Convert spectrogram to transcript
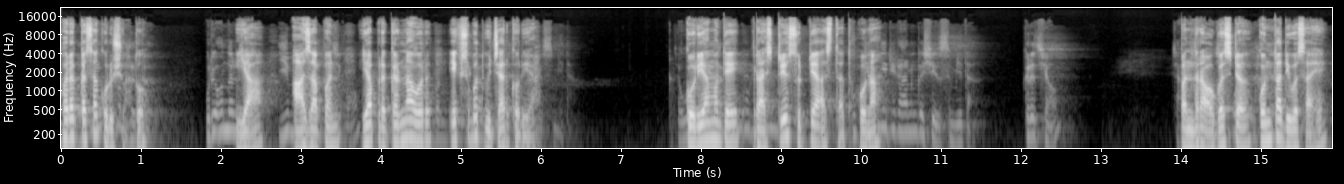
फरक कसा करू शकतो? या आज आपण या प्रकरणावर एकसोबत विचार करूया. कोरियामध्ये राष्ट्रीय सुट्ट्या असतात हो ना? पंधरा ऑगस्ट कोणता दिवस आहे?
